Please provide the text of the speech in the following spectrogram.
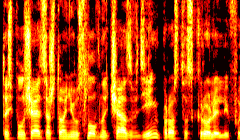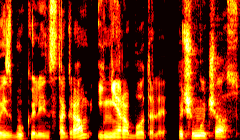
То есть получается, что они условно час в день просто скроллили Facebook или Instagram и не работали. Почему час?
